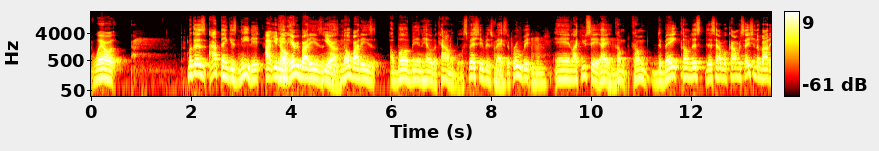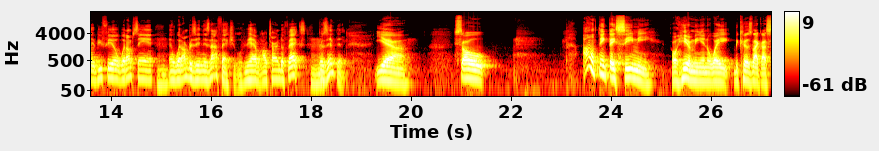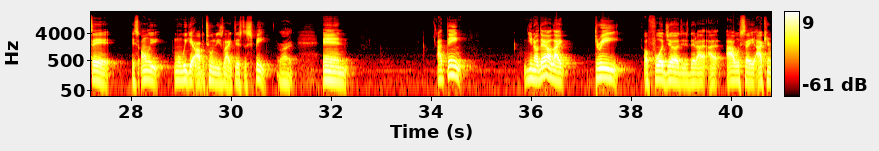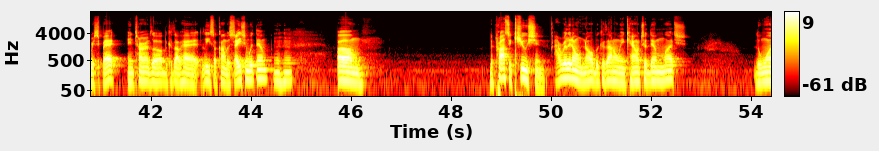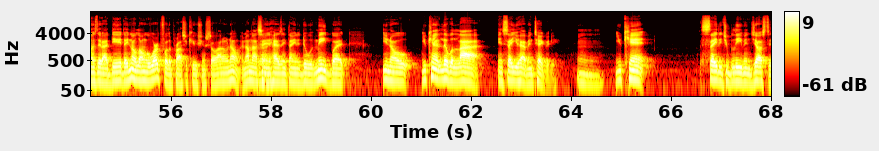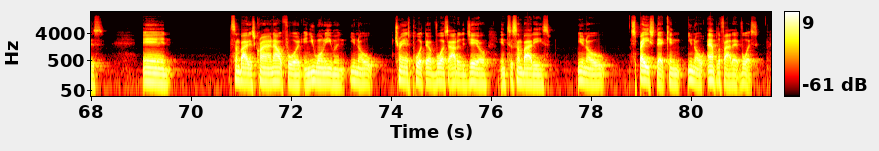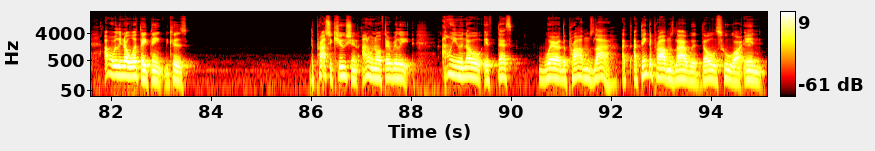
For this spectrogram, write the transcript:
Well, Because I think it's needed. I- you know, and everybody's yeah. nobody's above being held accountable, especially if it's Mm-hmm. facts to prove it. And like you said, hey, come come debate, come let's let's have a conversation about it. If you feel what I'm saying Mm-hmm. and what I'm presenting is not factual, if you have alternative facts, Mm-hmm. present them. yeah. So I don't think they see me or hear me in a way because, like I said, it's only when we get opportunities like this to speak. Right. And I think, you know, there are like three or four judges that I, I, I would say I can respect in terms of because I've had at least a conversation with them. Um, the prosecution, I really don't know because I don't encounter them much. The ones that I did, they no longer work for the prosecution, so I don't know. And I'm not saying it has anything to do with me, but you know, you can't live a lie and say you have integrity. Mm. You can't say that you believe in justice and somebody's crying out for it and you won't even, you know, transport their voice out of the jail into somebody's, you know, space that can, you know, amplify that voice. I don't really know what they think because the prosecution, I don't know if they're really, I don't even know if that's where the problems lie. I, I think the problems lie with those who are in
